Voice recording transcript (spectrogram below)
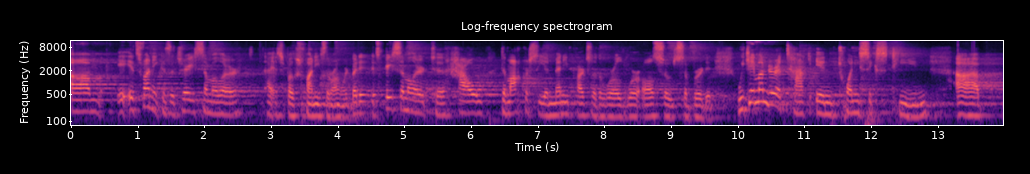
Um, it's funny because it's very similar I suppose funny is the wrong word, but it's very similar to how democracy in many parts of the world were also subverted. We came under attack in 2016 uh,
